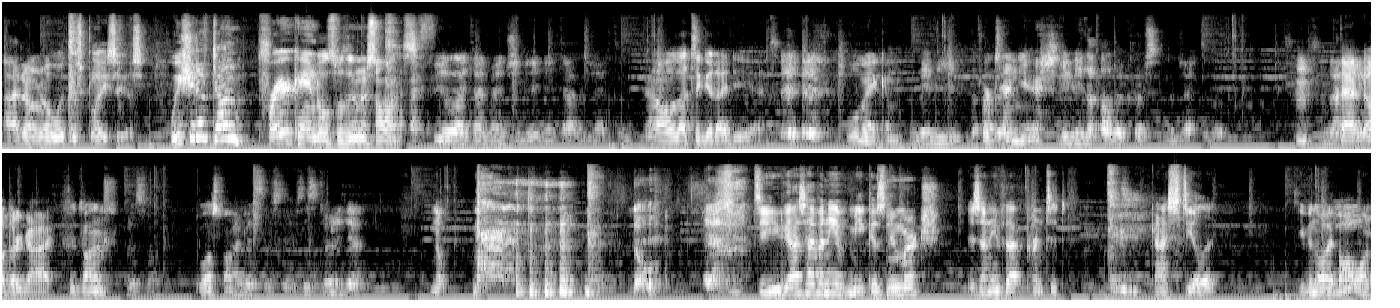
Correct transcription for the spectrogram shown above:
I don't know what this place is. We should have done prayer candles with Unus Annus. I feel like I mentioned it and it got rejected. Oh, that's a good idea. We'll make them Maybe the for other, 10 years. Maybe the other person rejected it. Hmm, Not That other guy. Good times. That's fine. It was I miss those days. Let's do it again. No. no. Do you guys have any of Mika's new merch? Is any of that printed? Can I steal it? Even though I bought one?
